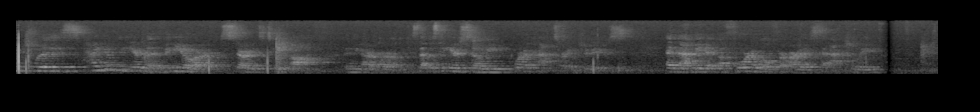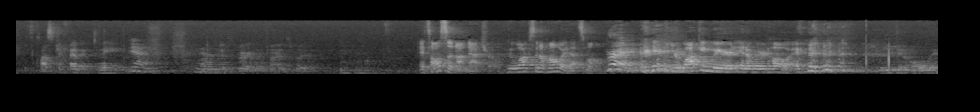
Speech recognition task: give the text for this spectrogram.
which was kind of the year that video art started to take off in the art world, because that was the year Sony Portapacks were introduced. And that made it affordable for artists to actually, It's claustrophobic to me. Yeah. It's very confined space. It's also not natural. Who walks in a hallway that small? Right. You're walking weird in a weird hallway. You can only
